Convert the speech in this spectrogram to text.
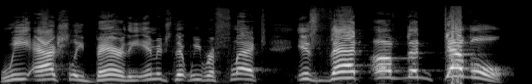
we actually bear, the image that we reflect, is that of the devil,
